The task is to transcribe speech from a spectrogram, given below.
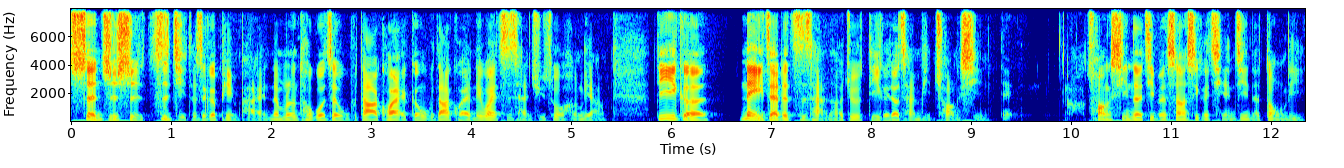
甚至是自己的这个品牌，能不能透过这五大块跟五大块内外资产去做衡量。第一个内在的资产呢，就是第一个叫产品创新。对。创新呢，基本上是一个前进的动力。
